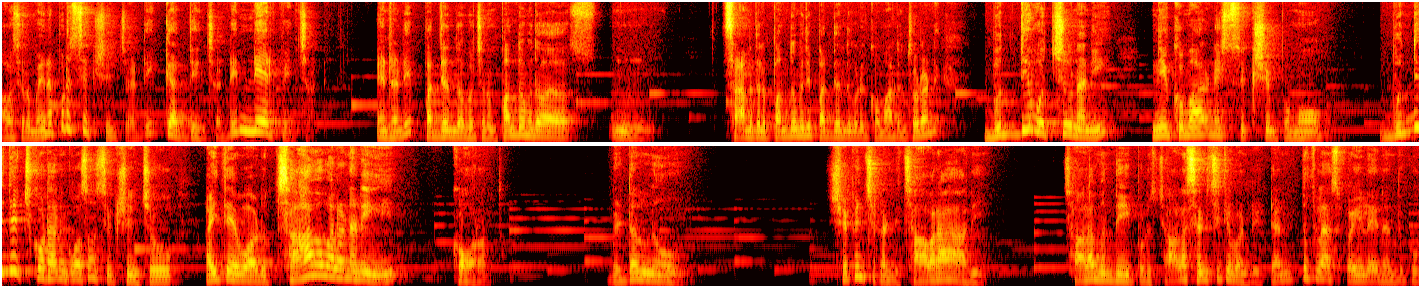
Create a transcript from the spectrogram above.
అవసరమైనప్పుడు శిక్షించండి గద్దించండి నేర్పించండి. ఏంటండి? పద్దెనిమిదో వచనం పంతొమ్మిదో సామెతలు పంతొమ్మిది పద్దెనిమిది కూడా ఇంకో మాటను చూడండి. బుద్ధి వచ్చునని నీ కుమారుని శిక్షింపము. బుద్ధి తెచ్చుకోవడానికి కోసం శిక్షించు అయితే వాడు చావవలనని కోరద్దు. బిడ్డలను శపించకండి చావరా అని. చాలామంది ఇప్పుడు చాలా సెన్సిటివ్ అండి. టెన్త్ క్లాస్ ఫెయిల్ అయినందుకు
